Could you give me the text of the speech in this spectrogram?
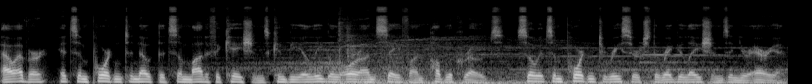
However, it's important to note that some modifications can be illegal or unsafe on public roads, so it's important to research the regulations in your area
